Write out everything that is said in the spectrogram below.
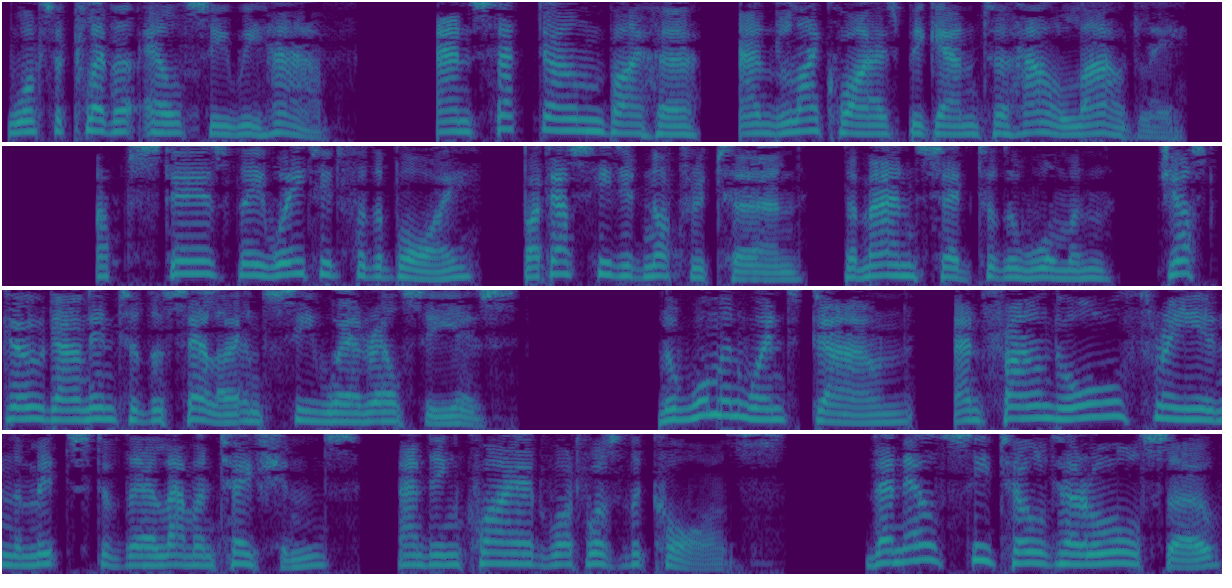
What a clever Elsie we have. And sat down by her, and likewise began to howl loudly. Upstairs they waited for the boy, but as he did not return, the man said to the woman, Just go down into the cellar and see where Elsie is. The woman went down, and found all three in the midst of their lamentations, and inquired what was the cause. Then Elsie told her also,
